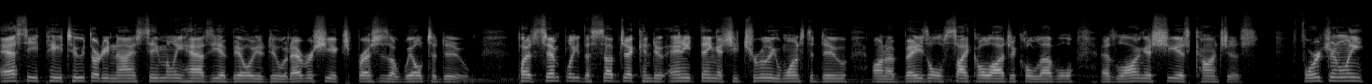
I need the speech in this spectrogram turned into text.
SCP-239 seemingly has the ability to do whatever she expresses a will to do. Put simply, the subject can do anything that she truly wants to do on a basal psychological level as long as she is conscious. Fortunately,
